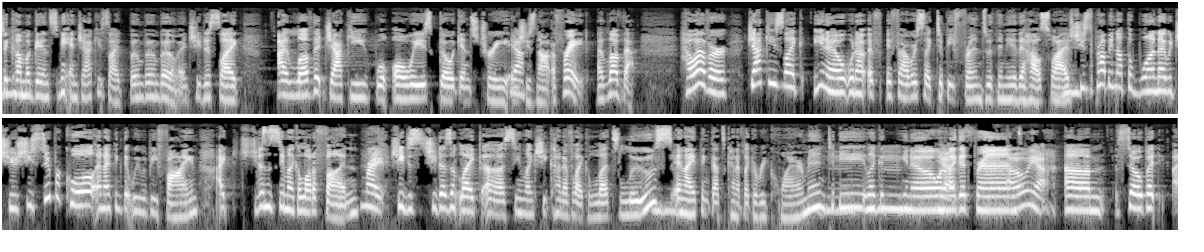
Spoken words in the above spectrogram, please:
to come against me? And Jackie's like, boom, boom, boom. And she just like, I love that Jackie will always go against Tre and Yeah. she's not afraid. I love that. However, Jackie's like, you know, when I, if, if I was like to be friends with any of the housewives, Mm-hmm. she's probably not the one I would choose. She's super cool and I think that we would be fine. I, she doesn't seem like a lot of fun. Right. She just, she doesn't like, uh, seem like she kind of like lets loose. Mm-hmm. And I think that's kind of like a requirement to be like a, you know, one of my good friends. Oh yeah. Um, so, but uh,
